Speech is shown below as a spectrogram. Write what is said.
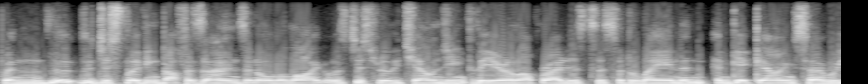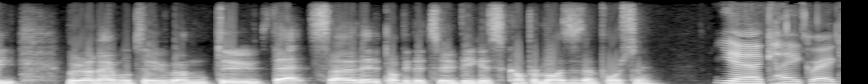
when the, just leaving buffer zones and all the like, it was just really challenging for the aerial operators to sort of land and, and get going. So we were unable to um, do that. So they're probably the two biggest compromises, unfortunately. Yeah, okay, Greg.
